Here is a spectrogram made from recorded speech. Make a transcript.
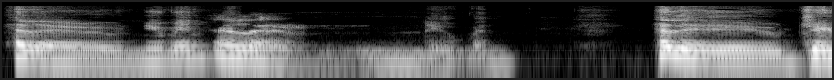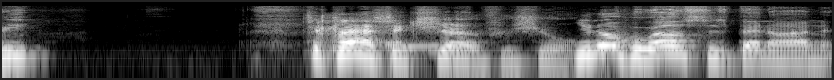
Hello, Newman. Hello, Newman. Hello, Jerry. It's a classic show for sure. You know who else has been on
